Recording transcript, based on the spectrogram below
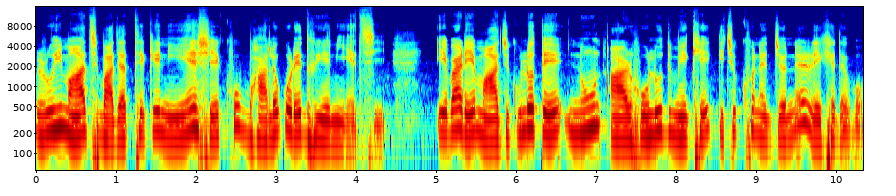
রুই মাছ বাজার থেকে নিয়ে এসে খুব ভালো করে ধুয়ে নিয়েছি। এবারে মাছগুলোতে নুন আর হলুদ মেখে কিছুক্ষণের জন্য রেখে দেব।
